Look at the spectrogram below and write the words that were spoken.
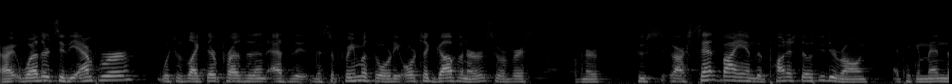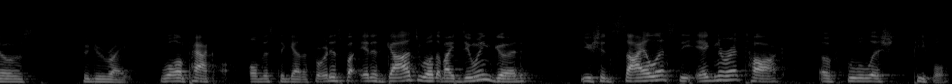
All right, whether to the emperor which was like their president as the, the supreme authority, or to governors, who are very governors, who are sent by him to punish those who do wrong and to commend those who do right. We'll unpack all this together. For it is, it is God's will that by doing good, you should silence the ignorant talk of foolish people.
